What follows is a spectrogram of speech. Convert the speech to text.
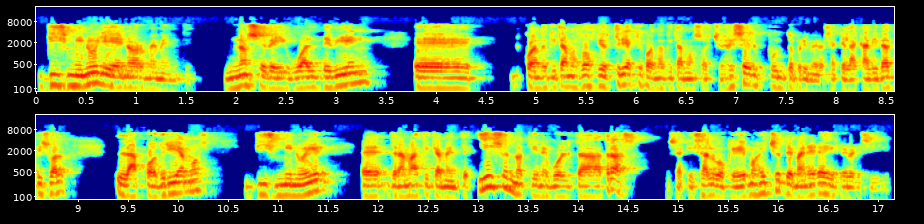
disminuye enormemente. No se ve igual de bien eh, cuando quitamos dos dioptrías que cuando quitamos ocho. Ese es el punto primero. O sea que la calidad visual la podríamos disminuir eh, dramáticamente. Y eso no tiene vuelta atrás. O sea que es algo que hemos hecho de manera irreversible.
